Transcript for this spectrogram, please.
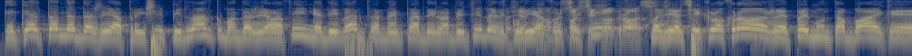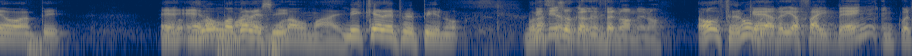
che quel tanto andasi a principi dell'anno come andasi alla fine è diverso per non perdere l'abitudine, corria così, faceva ciclocross e poi mountain bike e avanti. E, e l'uomo bene sì, Michele Peppino. Buonasera Mi dico che è un fenomeno. Oh, un fenomeno. Che avrebbe fatto bene in quel...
